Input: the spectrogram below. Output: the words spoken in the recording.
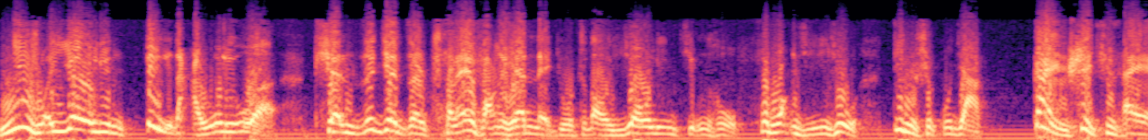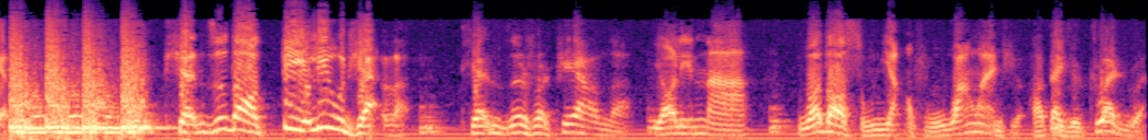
你说姚林对大如流啊！天子这字出来方言的，就知道姚林今后服装锦绣，定是国家干事奇才呀！天子到第六天了，天子说：“这样子，姚林呐，我到松江府玩玩去啊，再去转转。”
